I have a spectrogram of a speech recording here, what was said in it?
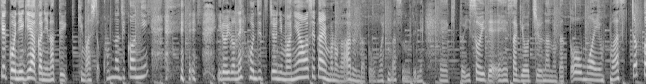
結構賑やかになってきました。こんな時間に？いろいろね本日中に間に合わせたいものがあるんだと思いますのでね、えーきっと急いで、えー作業中なのだと思います。ちょっと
